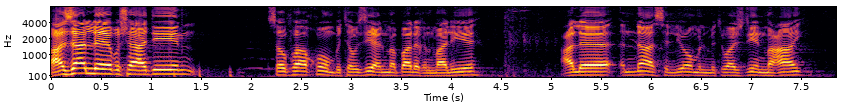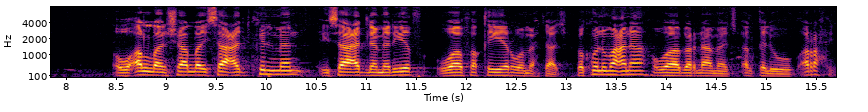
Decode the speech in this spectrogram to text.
أعزائي المشاهدين سوف أقوم بتوزيع المبالغ المالية على الناس اليوم المتواجدين معاي. والله إن شاء الله يساعد كل من يساعد لمريض وفقير ومحتاج. فكونوا معنا هو برنامج القلوب الرحيم.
